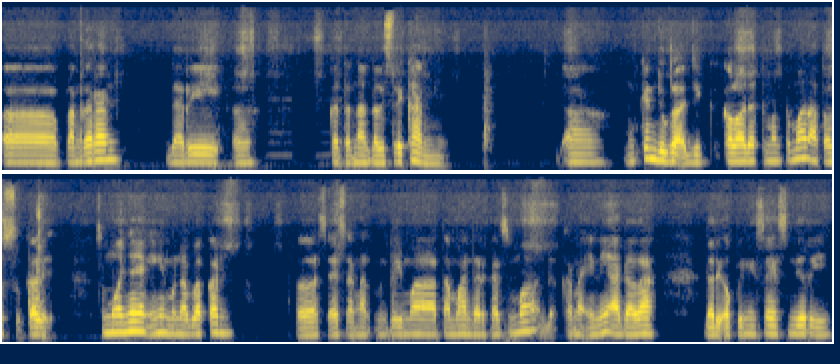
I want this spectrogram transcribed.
uh, pelanggaran dari uh, ketenaga listrikan. Uh, mungkin juga jika kalau ada teman-teman atau sekali semuanya yang ingin menambahkan uh, saya sangat menerima tambahan dari kalian semua karena ini adalah dari opini saya sendiri.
